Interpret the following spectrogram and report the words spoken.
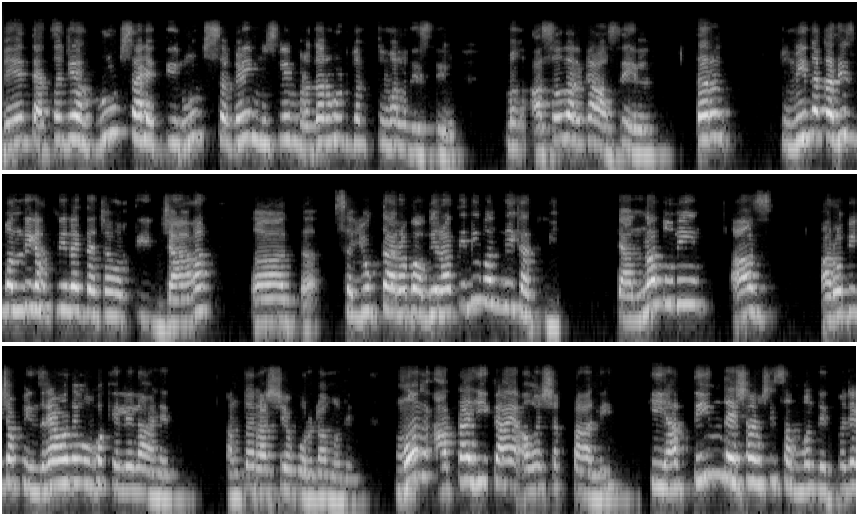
म्हणजे त्याचं जे रूट्स आहेत ती रूट्स सगळी मुस्लिम ब्रदरहुड तुम्हाला दिसतील. मग असं जर का असेल तर तुम्ही तर कधीच बंदी घातली नाही त्याच्यावरती. ज्या संयुक्त अरब अमिरातींनी बंदी घातली. त्यांना तुम्ही आज आरोपीच्या पिंजऱ्यामध्ये उभं केलेलं आहे आंतरराष्ट्रीय कोर्टामध्ये. मग आता ही काय आवश्यकता आली? की ह्या तीन देशांशी संबंधित म्हणजे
